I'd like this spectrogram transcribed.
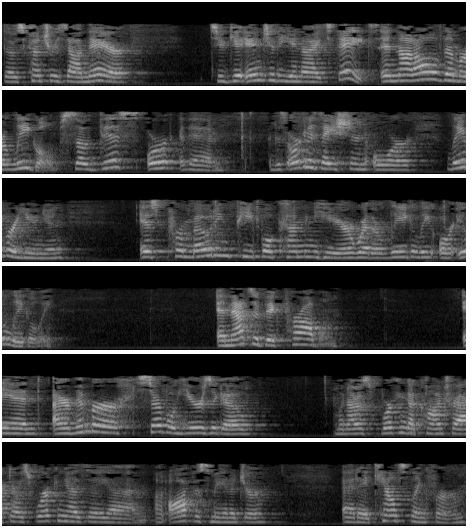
those countries down there, to get into the United States. And not all of them are legal. So this, or, the, this organization or labor union is promoting people coming here, whether legally or illegally. And that's a big problem. And I remember several years ago when I was working a contract, I was working as a uh, an office manager at a counseling firm,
